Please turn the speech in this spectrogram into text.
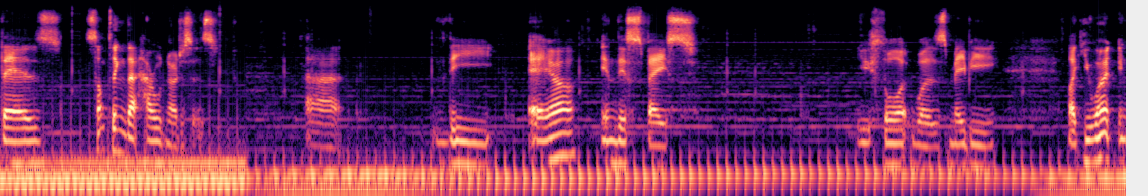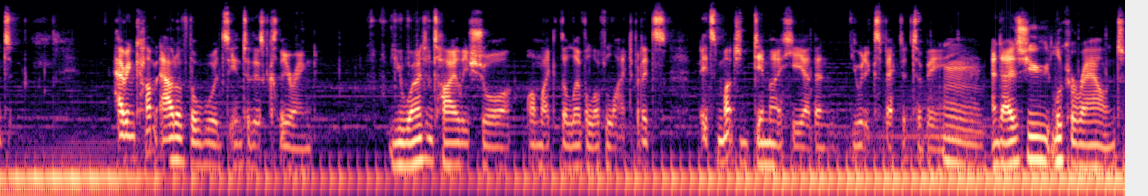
There's something that Harold notices. Uh, the air in this space you thought was maybe like you weren't into having come out of the woods into this clearing you weren't entirely sure on like the level of light but it's it's much dimmer here than you would expect it to be. Hmm. And as you look around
